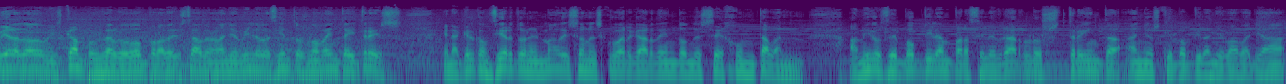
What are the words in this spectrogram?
Hubiera dado mis campos de algodón por haber estado en el año 1993 en aquel concierto en el Madison Square Garden donde se juntaban amigos de Bob Dylan para celebrar los 30 años que Bob Dylan llevaba ya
